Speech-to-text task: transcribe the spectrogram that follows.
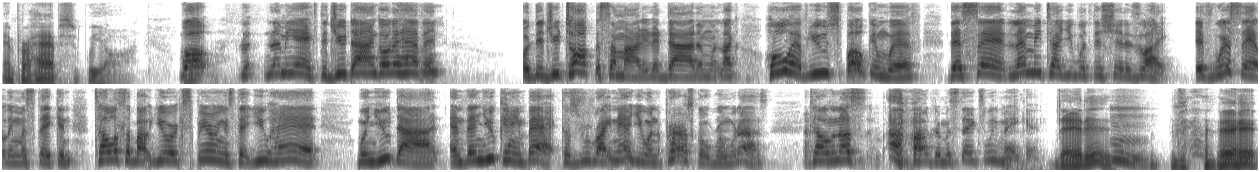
and perhaps we are. Well, l- let me ask: Did you die and go to heaven, or did you talk to somebody that died and went? Like, who have you spoken with that said, "Let me tell you what this shit is like"? If we're sadly mistaken, tell us about your experience that you had when you died and then you came back because you right now you in the periscope room with us telling us about the mistakes we making there it is mm.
